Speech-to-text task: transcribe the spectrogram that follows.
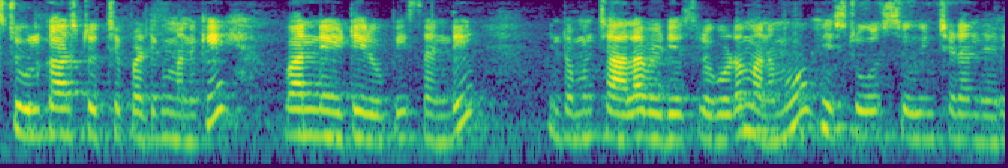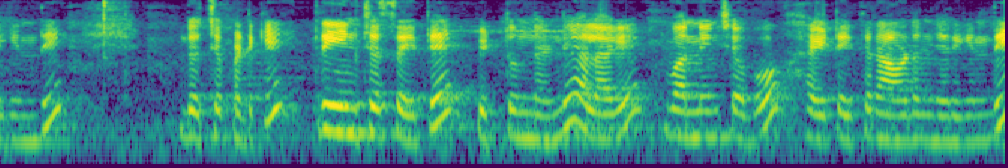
స్టూల్ కాస్ట్ వచ్చేప్పటికి మనకి వన్ ఎయిటీ రూపీస్ అండి. ఇంతకుముందు చాలా వీడియోస్లో కూడా మనము ఈ స్టూల్స్ చూపించడం జరిగింది. ఇది వచ్చేప్పటికి త్రీ ఇంచెస్ అయితే పెట్టుందండి అలాగే వన్ ఇంచ్ అబో హైట్ అయితే రావడం జరిగింది.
